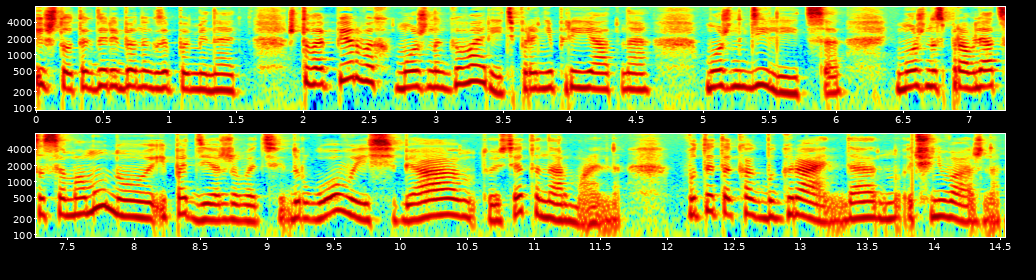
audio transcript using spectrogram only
И что тогда ребенок запоминает? Что, во-первых, можно говорить про неприятное, можно делиться, можно справляться самому, но и поддерживать другого и себя. То есть это нормально. Вот это как бы грань, да, ну, очень важно.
